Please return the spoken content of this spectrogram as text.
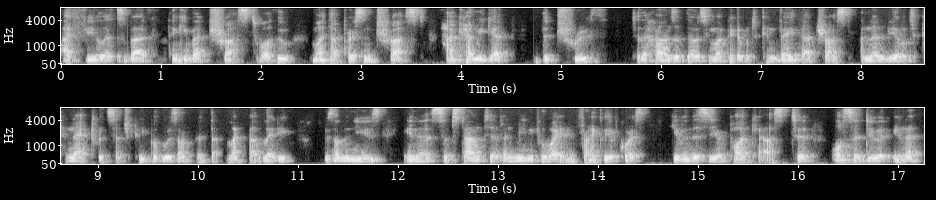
I feel it's about thinking about trust. Well, who might that person trust? How can we get the truth to the hands of those who might be able to convey that trust and then be able to connect with such people who is on, like that lady who's on the news in a substantive and meaningful way. And frankly, of course, given this is your podcast, to also do it in a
